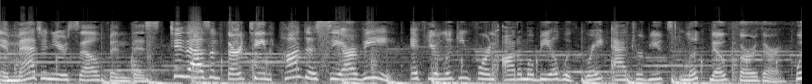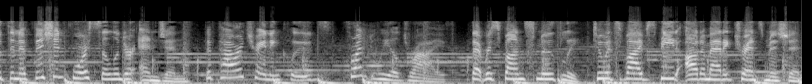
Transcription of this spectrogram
Imagine yourself in this 2013 Honda CRV. If you're looking for an automobile with great attributes, look no further. With an efficient four-cylinder engine, the powertrain includes front-wheel drive that responds smoothly to its five-speed automatic transmission.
